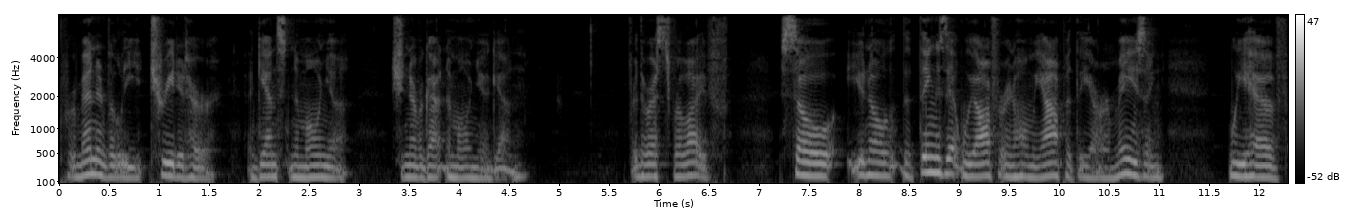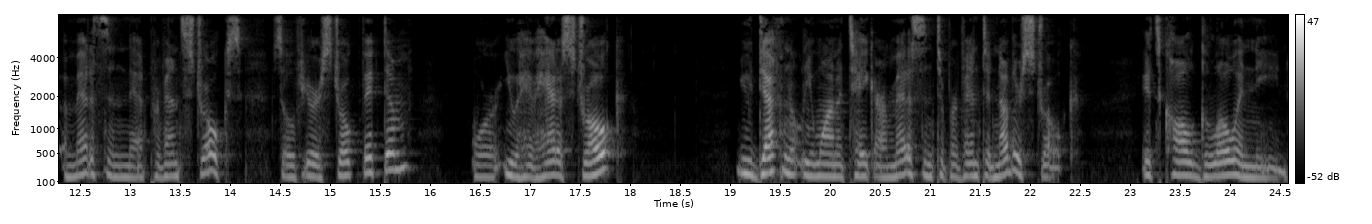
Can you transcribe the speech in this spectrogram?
preventatively treated her against pneumonia. She never got pneumonia again for the rest of her life. So, you know, the things that we offer in homeopathy are amazing. We have a medicine that prevents strokes. So, if you're a stroke victim or you have had a stroke, you definitely want to take our medicine to prevent another stroke. It's called Glonoine.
